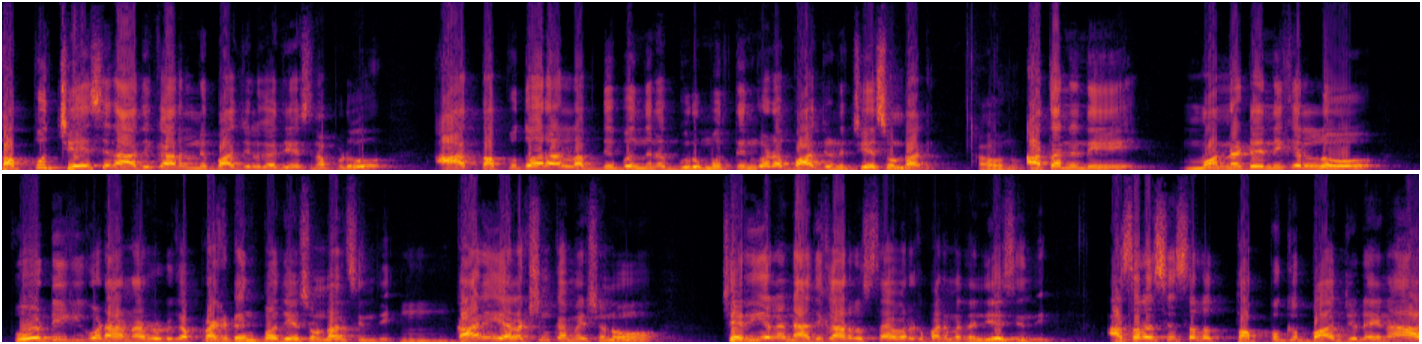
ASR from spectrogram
తప్పు చేసిన అధికారులని బాధ్యులుగా చేసినప్పుడు ఆ తప్పు ద్వారా లబ్ధి పొందిన గురుమూర్తిని కూడా బాధ్యుని చేసి ఉండాలి. అవును. అతనిని మొన్నటి ఎన్నికల్లో పోటీకి కూడా అనర్హుడిగా ప్రకటింపజేసి ఉండాల్సింది కానీ ఎలక్షన్ కమిషను చర్యలని అధికారుల స్థాయి వరకు పరిమితం చేసింది. అసలు సిసలు తప్పుకు బాధ్యుడైన ఆ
